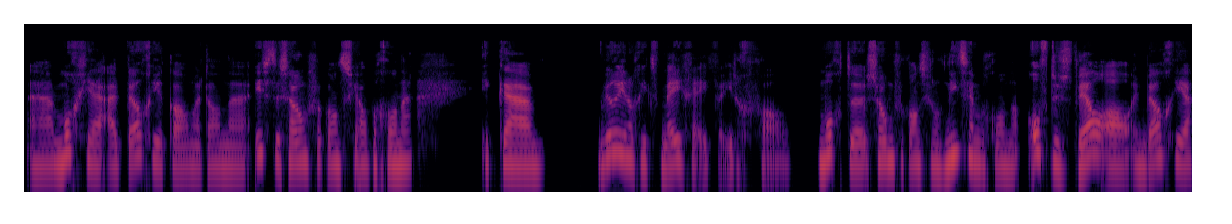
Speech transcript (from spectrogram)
Uh, mocht je uit België komen, dan is de zomervakantie al begonnen. Ik wil je nog iets meegeven in ieder geval? Mocht de zomervakantie nog niet zijn begonnen, of dus wel al in België,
